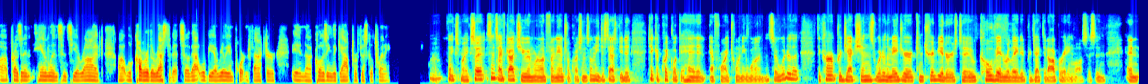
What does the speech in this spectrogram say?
uh, President Hanlon since he arrived uh, will cover the rest of it. So that will be a really important factor in uh, closing the gap for fiscal 20. Well, thanks, Mike. So since I've got you and we're on financial questions, let me just ask you to take a quick look ahead at FY21. So what are the, the current projections? What are the major contributors to COVID-related projected operating losses? And, and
